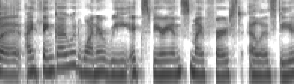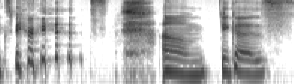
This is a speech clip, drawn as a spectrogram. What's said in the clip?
but I think I would want to re experience my first LSD experience um, because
